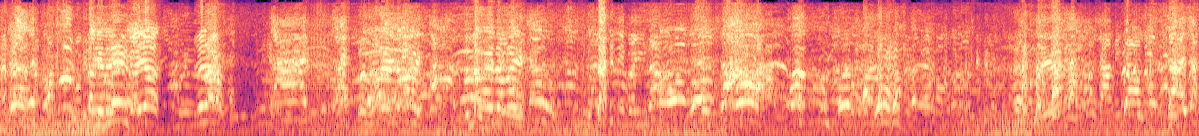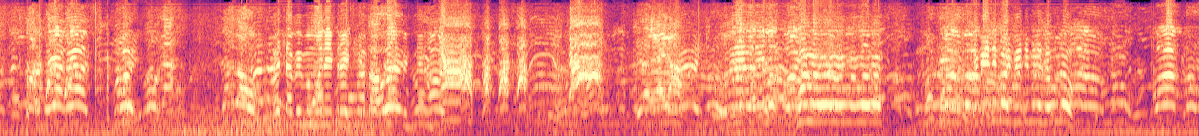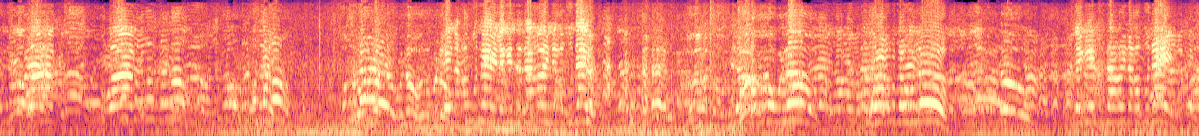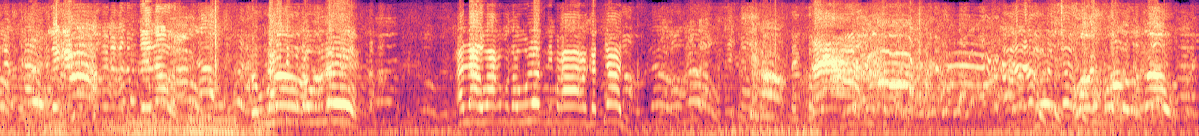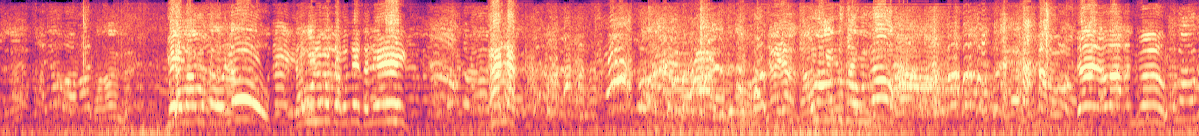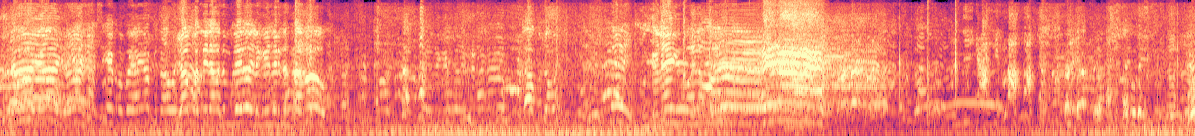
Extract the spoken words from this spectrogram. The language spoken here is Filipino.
Tangin na kaya. Yan na. Lalaki, lalaki. Lalaki, lalaki. Hindi ba hila? Ayan, ayan. Hoy. Hoy, tabi mo muna yung tricycle. Traffic na raw. Wag, wag, ulo. Nakapunay. Lagi sa dakoy, nakapunay. Hawakan mo ulo! Hawakan mo sa ulo! Lagi sa dakoy, nakapunay. Lagi sa dakoy, nakadumblelaw. Sa ulo! mo sa ulo! Ala, hawakan mo sa ulo, hindi makakagat yan! Gawa mo sa ulo! Sa pati na kasumblero, ilagay na rin ang takaw. Dapat ako. Ang galing, wala ko. Hindi kasi.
